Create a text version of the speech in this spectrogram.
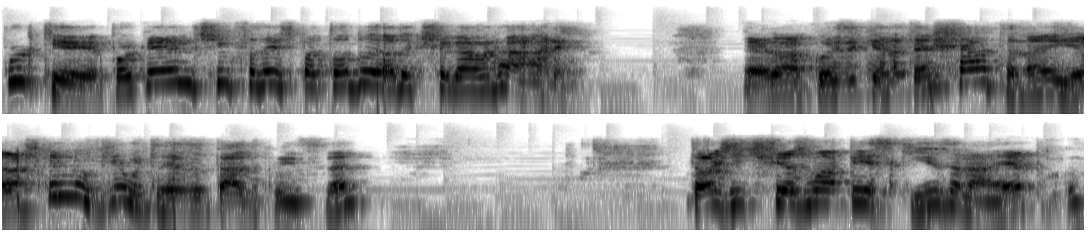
Por quê? Porque ele tinha que fazer isso para todo elder que chegava na área. Era uma coisa que era até chata, né? E eu acho que ele não via muito resultado com isso, né? Então a gente fez uma pesquisa na época.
